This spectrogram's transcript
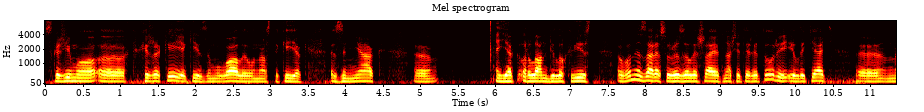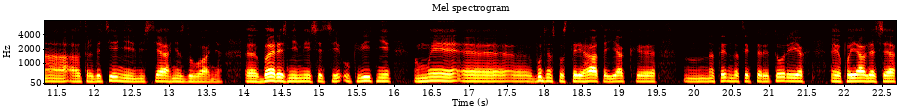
скажімо, хижаки, які зимували у нас, такі як земняк. Як Орлан Білохвіст, вони зараз вже залишають наші території і летять е, на традиційні місця гніздування. Е, березні місяці, у квітні ми е, будемо спостерігати, як на цих територіях появляться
